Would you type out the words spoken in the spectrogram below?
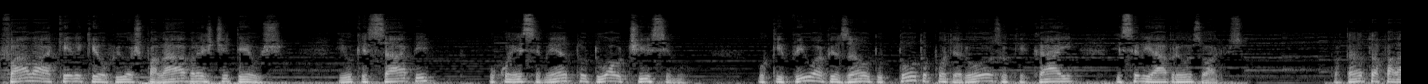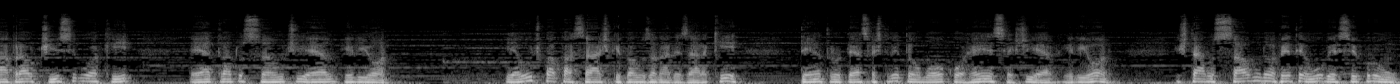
Fala aquele que ouviu as palavras de Deus e o que sabe o conhecimento do Altíssimo, o que viu a visão do Todo-Poderoso que cai e se lhe abrem os olhos. Portanto, a palavra Altíssimo aqui é a tradução de El Elyon. E a última passagem que vamos analisar aqui, dentro dessas 31 ocorrências de El Elyon, está no Salmo 91, versículo 1.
